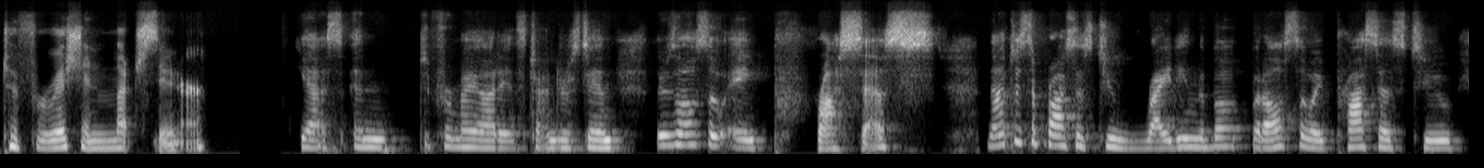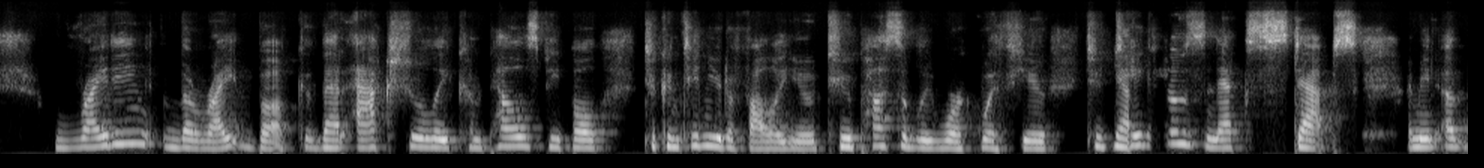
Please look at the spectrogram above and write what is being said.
to fruition much sooner Yes. And for my audience to understand, there's also a process, not just a process to writing the book, but also a process to writing the right book that actually compels people to continue to follow you, to possibly work with you, to yep. take those next steps. I mean, uh,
